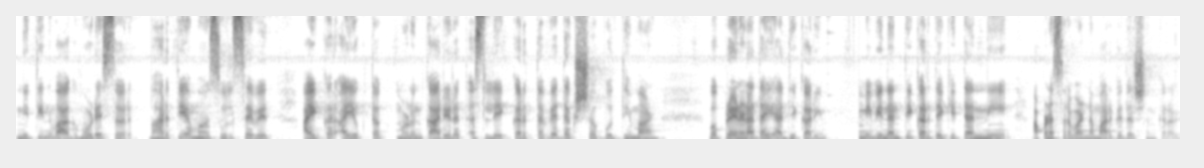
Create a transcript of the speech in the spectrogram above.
नितीन वाघमोडे सर भारतीय महसूल सेवेत आयकर आयुक्त म्हणून कार्यरत असले कर्तव्यदक्ष बुद्धिमान व प्रेरणादायी अधिकारी. मी विनंती करते की त्यांनी आपणा सर्वांना मार्गदर्शन करावे.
